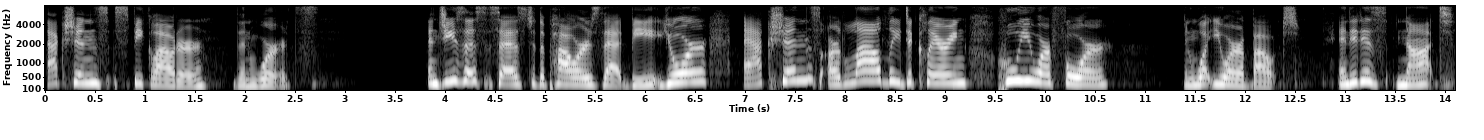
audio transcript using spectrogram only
Actions speak louder than words. And Jesus says to the powers that be, Your actions are loudly declaring who you are for and what you are about. And it is not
